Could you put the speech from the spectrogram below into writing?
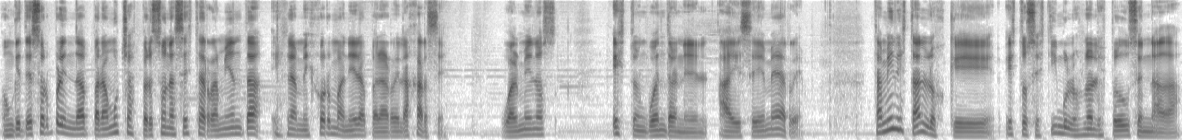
Aunque te sorprenda, para muchas personas esta herramienta es la mejor manera para relajarse, o al menos esto encuentran en el ASMR. También están los que estos estímulos no les producen nada,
